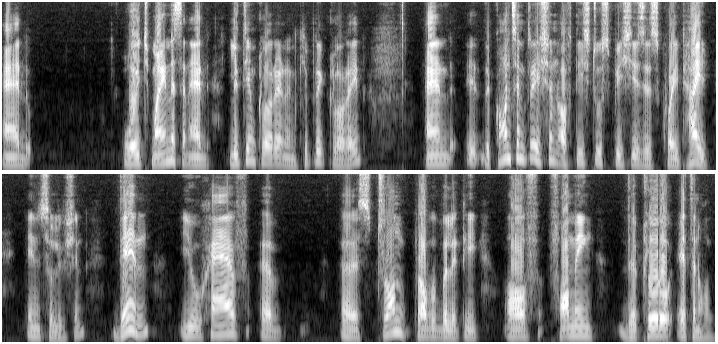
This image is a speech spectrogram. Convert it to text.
add OH minus and add lithium chloride and cupric chloride and it, the concentration of these two species is quite high in solution, then you have a, a strong probability of forming the chloroethanol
